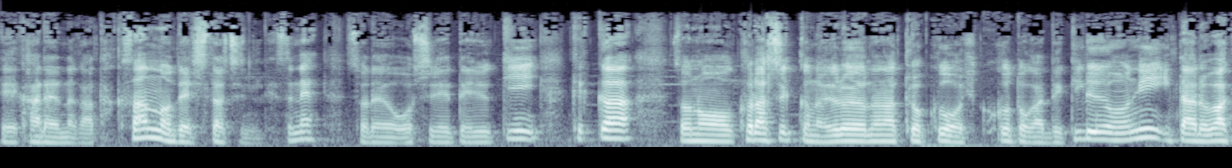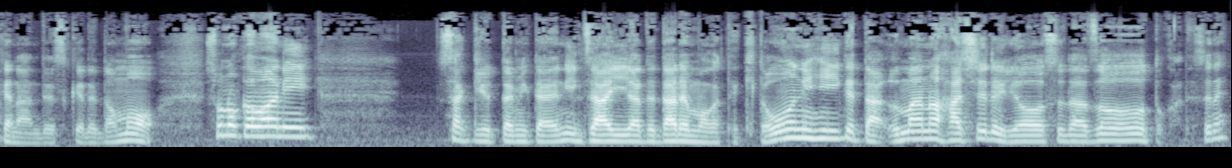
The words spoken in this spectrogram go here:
えー、彼らがたくさんの弟子たちにですね、それを教えて行き、結果、そのクラシックのいろいろな曲を弾くことができるように至るわけなんですけれども、その代わり、さっき言ったみたいに在野で誰もが適当に弾いてた馬の走る様子だぞとかですね。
